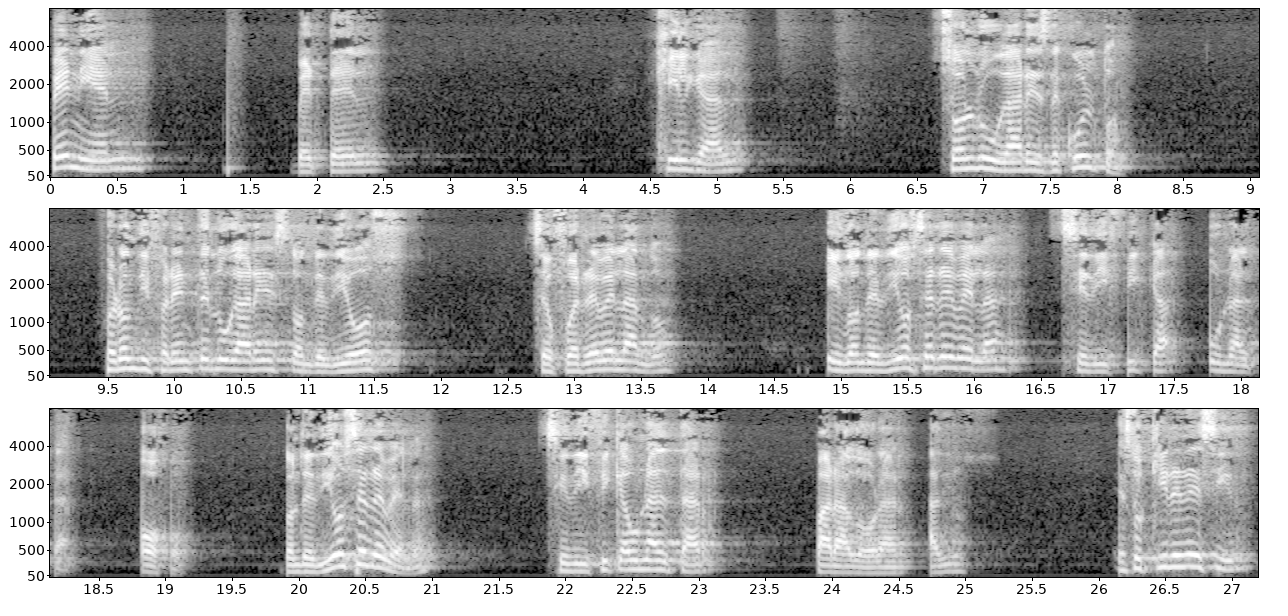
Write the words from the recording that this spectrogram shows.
Peniel, Betel, Gilgal son lugares de culto. Fueron diferentes lugares donde Dios se fue revelando y donde Dios se revela se edifica un altar. Ojo, donde Dios se revela se edifica un altar para adorar a Dios. Eso quiere decir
